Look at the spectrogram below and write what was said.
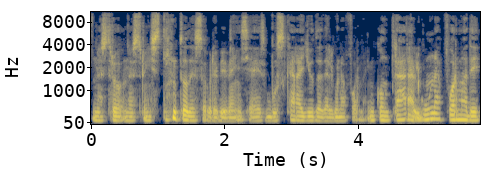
nuestro, nuestro instinto de sobrevivencia es buscar ayuda de alguna forma, encontrar alguna forma de,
